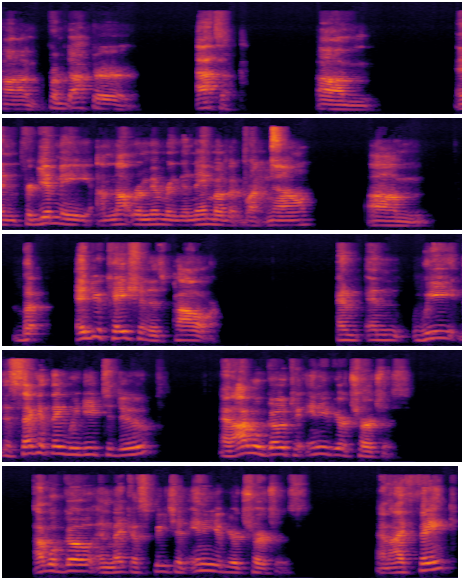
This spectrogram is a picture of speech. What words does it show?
um, from Dr. Ateek. Um, and forgive me, I'm not remembering the name of it right now. Um, but education is power. And and we the second thing we need to do, and I will go to any of your churches. I will go and make a speech at any of your churches. And I think,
